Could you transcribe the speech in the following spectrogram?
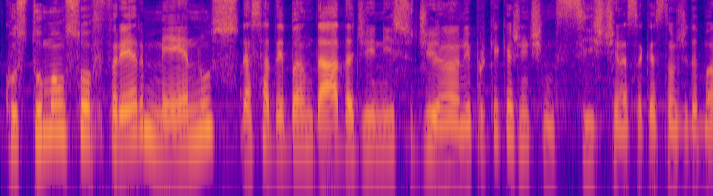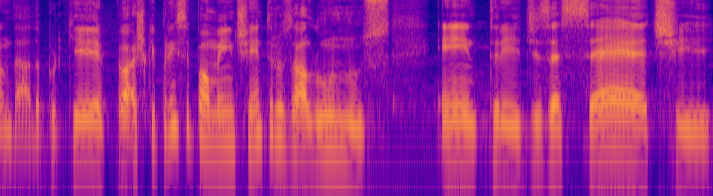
costumam sofrer menos dessa debandada de início de ano. E por que, que a gente insiste nessa questão de debandada? Porque eu acho que principalmente entre os alunos entre 17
